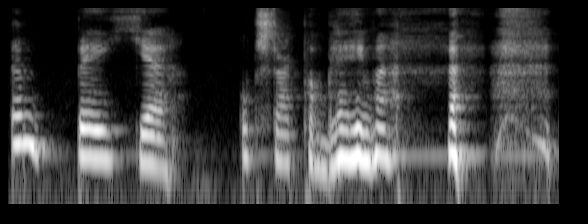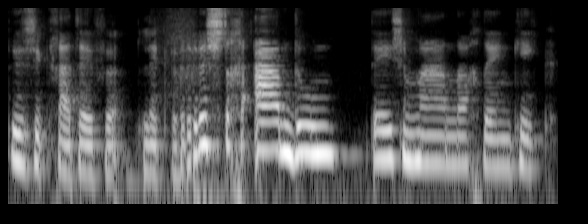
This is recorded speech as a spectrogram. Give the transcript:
een beetje opstartproblemen. dus ik ga het even lekker rustig aandoen deze maandag, denk ik.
